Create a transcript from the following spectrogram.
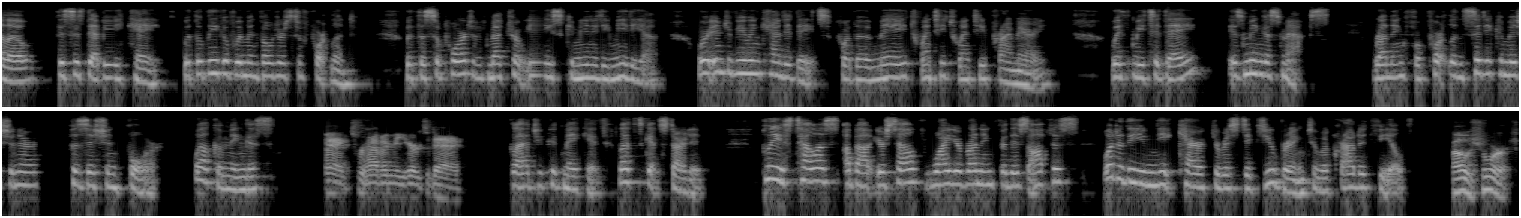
Hello, this is Debbie Kay with the League of Women Voters of Portland. With the support of Metro East Community Media, we're interviewing candidates for the May 2020 primary. With me today is Mingus Mapps, running for Portland City Commissioner, position four. Welcome, Mingus. Thanks for having me here today. Glad you could make it. Let's get started. Please tell us about yourself, why you're running for this office. What are the unique characteristics you bring to a crowded field? Oh, sure.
